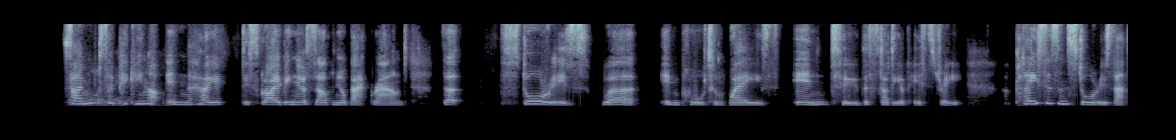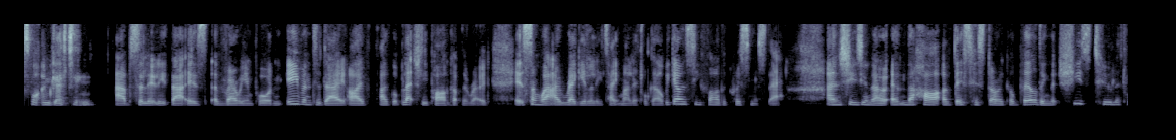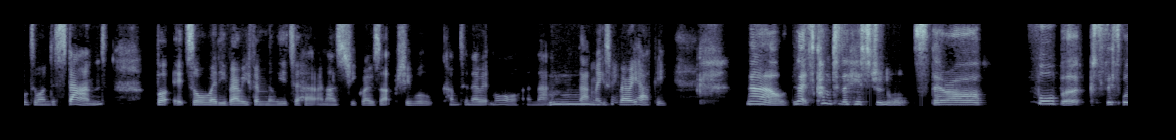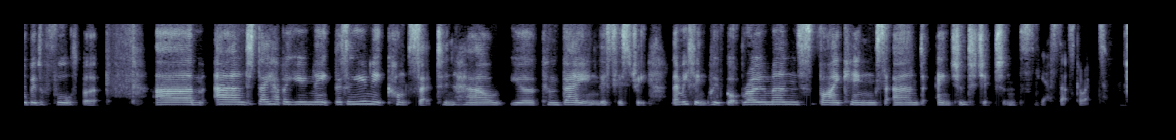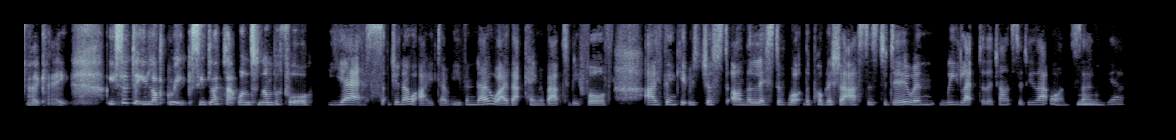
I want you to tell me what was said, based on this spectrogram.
so I'm also picking up in how you're describing yourself and your background that stories were important ways into the study of history. Places and stories, that's what I'm getting. Absolutely, that is very important. Even today, I've I've got Bletchley Park up the road. It's somewhere I regularly take my little girl. We go and see Father Christmas there, and she's you know in the heart of this historical building that she's too little to understand, but it's already very familiar to her and as she grows up she will come to know it more and that mm. that makes me very happy. Now let's come to the histronauts. There are four books. This will be the fourth book. Um, and they have a unique there's a unique concept in how you're conveying this history. Let me think. We've got romans vikings and ancient egyptians. Yes that's correct. Okay. You said that you love greeks. You'd left that one to number four Yes. Do you know, I don't even know why that came about to be fourth. I think it was just on the list of what the publisher asked us to do, and we leapt at the chance to do that one. So, mm. yeah.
